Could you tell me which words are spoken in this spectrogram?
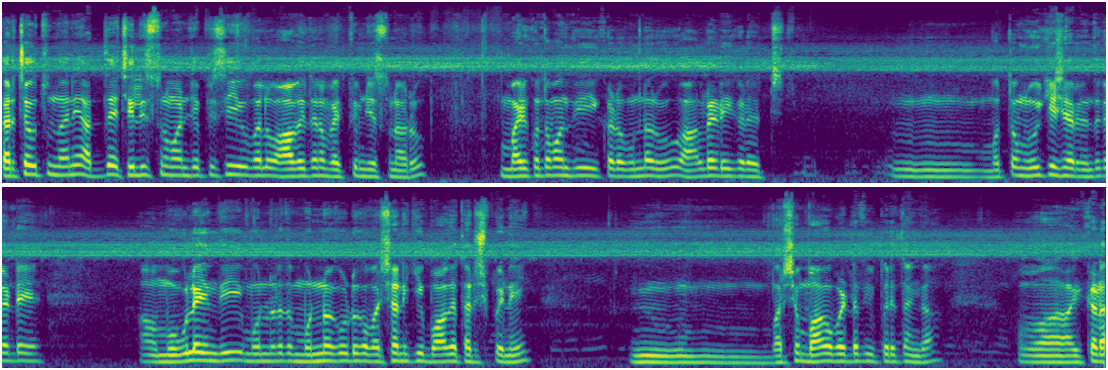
ఖర్చు అవుతుందని అద్దె చెల్లిస్తున్నామని చెప్పేసి వాళ్ళు ఆవేదన వ్యక్తం చేస్తున్నారు. మరి కొంతమంది ఇక్కడ ఉన్నారు. ఆల్రెడీ ఇక్కడ మొత్తం నూకేశారు. ఎందుకంటే మొగులైంది. మొన్న మొన్న కూడా వర్షానికి బాగా తడిసిపోయినాయి. వర్షం బాగా పడ్డది విపరీతంగా. ఇక్కడ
